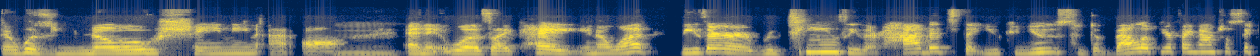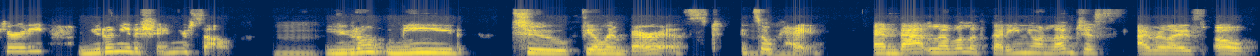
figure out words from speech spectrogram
There was no shaming at all. Mm. And it was like, hey, you know what? These are routines, these are habits that you can use to develop your financial security, and you don't need to shame yourself. Mm. You don't need to feel embarrassed. It's mm-hmm. okay. And that level of cariño and love just, I realized, oh,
